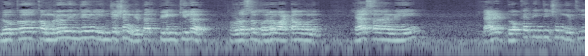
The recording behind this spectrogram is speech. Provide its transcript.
लोक कमरेवर इंजे इंजेक्शन घेतात पेन किलर थोडंसं बरं वाटावं म्हणून. ह्या सरांनी डायरेक्ट डोक्यात इंजेक्शन घेतले.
